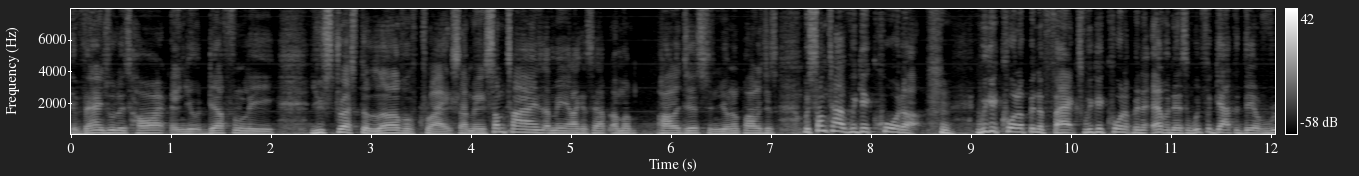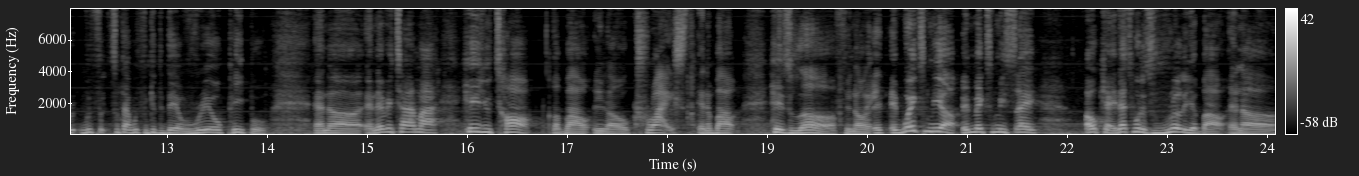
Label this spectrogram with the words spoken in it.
evangelist heart, and you're definitely you stress the love of Christ. I mean, sometimes I mean, like I said, I'm an apologist and you're an apologist, but sometimes we get caught up. we get caught up in the facts. We get caught up in the evidence, and we forgot that they're. We, sometimes we forget that they're real people, and uh, and every time I hear you talk about you know Christ and about His love, you know, it, it wakes me up. It makes me say, Okay, that's what it's really about. And uh,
